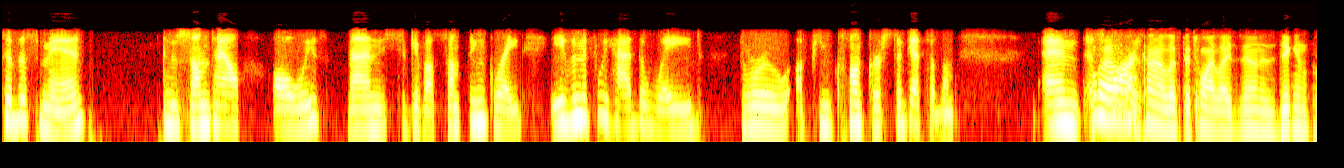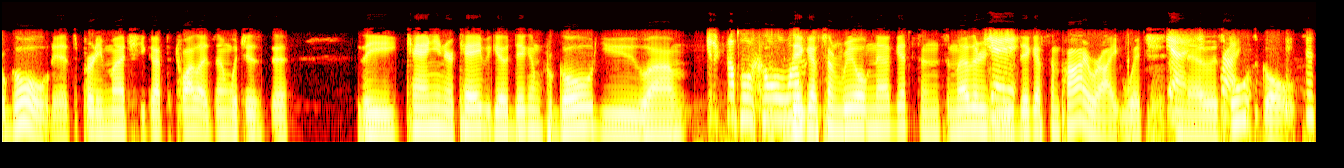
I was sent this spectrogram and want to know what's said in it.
to this man who somehow always managed to give us something great, even if we had to wade through a few clunkers to get to them. And well, I kind of look at the Twilight Zone as digging for gold. It's pretty much you got the Twilight Zone, which is the the canyon or cave. You go digging for gold. You um get a couple of coal dig lumps, up some real nuggets, and some others Yeah, you dig up some pyrite, which Yeah, you know is right. gold.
